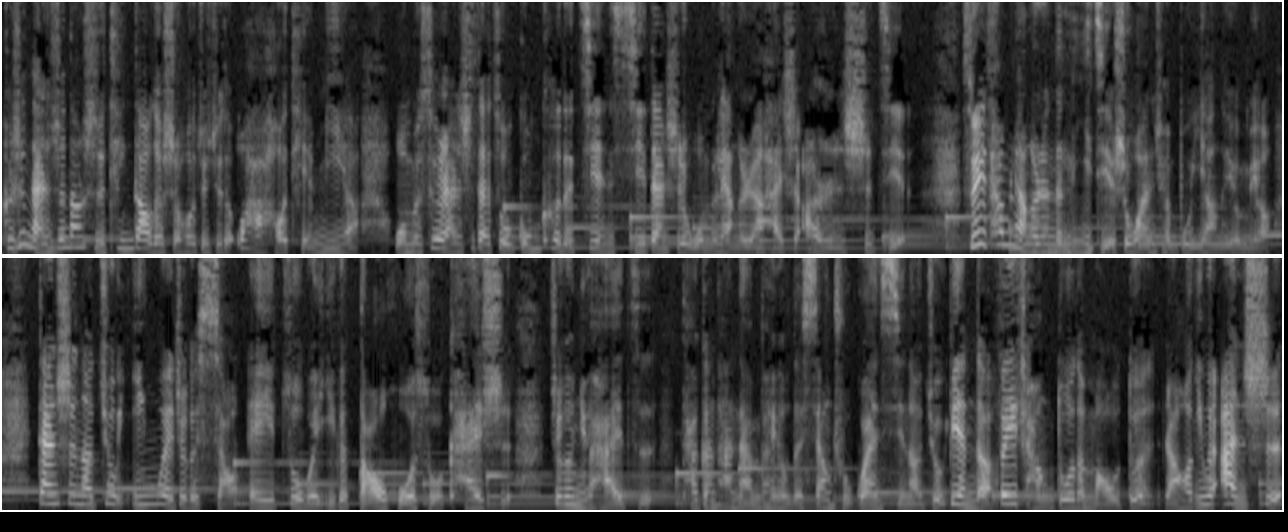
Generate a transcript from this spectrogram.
可是男生当时听到的时候就觉得哇，好甜蜜啊！我们虽然是在做功课的间隙，但是我们两个人还是二人世界。所以他们两个人的理解是完全不一样的，有没有？但是呢，就因为这个小 A 作为一个导火索开始，这个女孩子她跟她男朋友的相处关系呢，就变得非常多的矛盾。然后因为暗示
